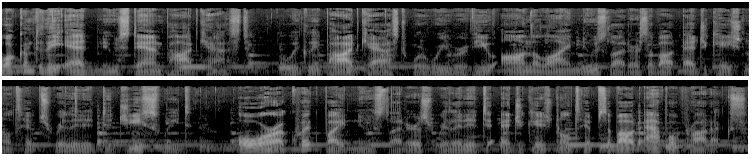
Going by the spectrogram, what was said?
Welcome to the Ed Newsstand Podcast, a weekly podcast where we review on the line newsletters about educational tips related to G Suite or a quick bite newsletters related to educational tips about Apple products.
